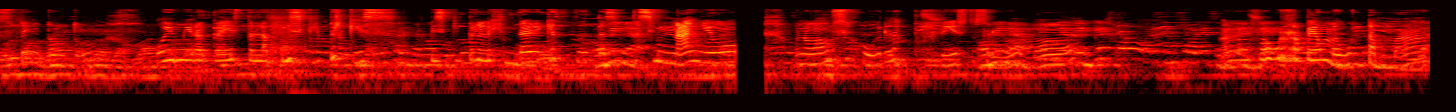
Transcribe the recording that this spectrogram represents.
estoy tonto. Oye, mira, acá está la Peacekeeper, que es Peacekeeper legendaria, que hace casi un año. Bueno, vamos a jugar las fiestas al nuevo modo. No, el fuego rápido me gusta más.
